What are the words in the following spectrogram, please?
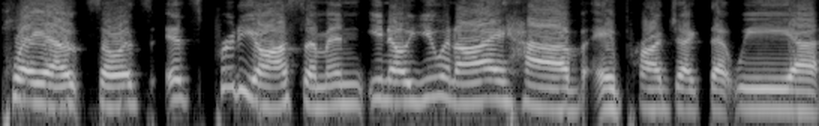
play out. So it's it's pretty awesome. And you know, you and I have a project that we uh,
